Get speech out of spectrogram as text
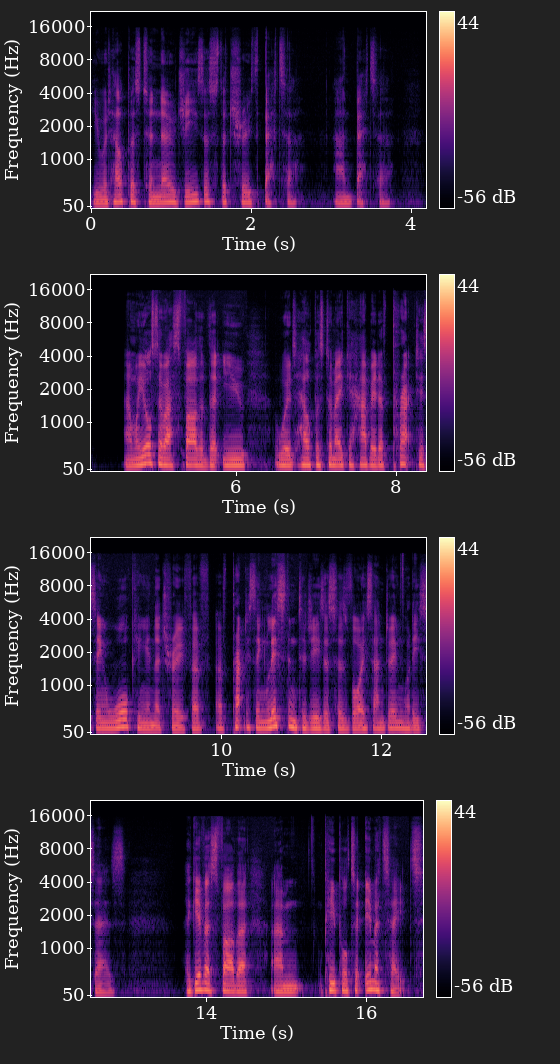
you would help us to know Jesus, the truth, better and better. And we also ask, Father, that you would help us to make a habit of practicing walking in the truth, of, of practicing listening to Jesus' voice and doing what he says. Give us, Father, um, people to imitate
